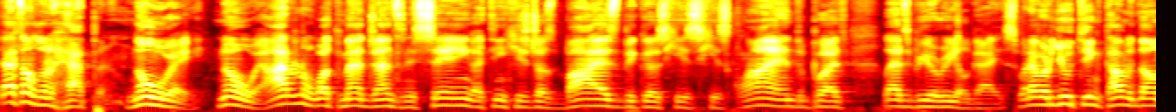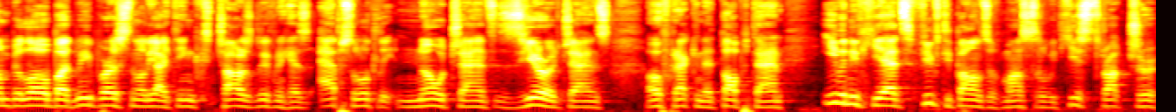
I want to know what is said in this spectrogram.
That's not gonna happen. No way. No way. I don't know what Matt Jansen is saying. I think he's just biased because he's his client, but let's be real, guys. Whatever you think, tell me down below. But me personally, I think Charles Griffin has absolutely no chance, zero chance of cracking the top 10. Even if he adds 50 pounds of muscle with his structure,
